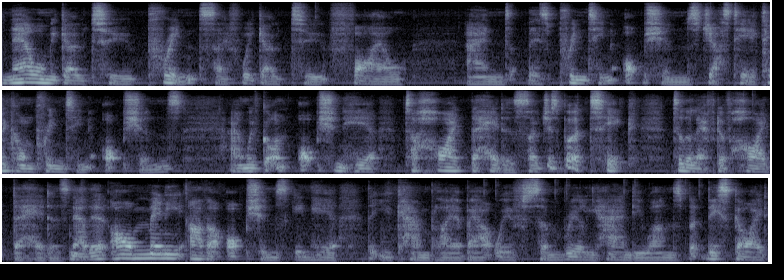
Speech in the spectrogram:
Now when we go to print, so if we go to file and there's printing options just here, click on printing options and we've got an option here to hide the headers. So just put a tick to the left of hide the headers. Now there are many other options in here that you can play about with, some really handy ones, but this guide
